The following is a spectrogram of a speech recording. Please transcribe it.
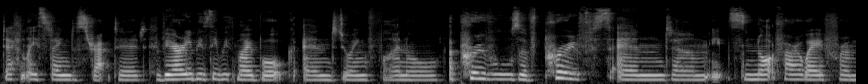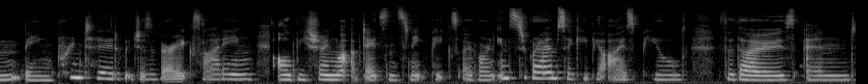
definitely staying distracted. Very busy with my book and doing final approvals of proofs, and um, it's not far away from being printed, which is very exciting. I'll be showing more updates and sneak peeks over on Instagram, so keep your eyes peeled for those, and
